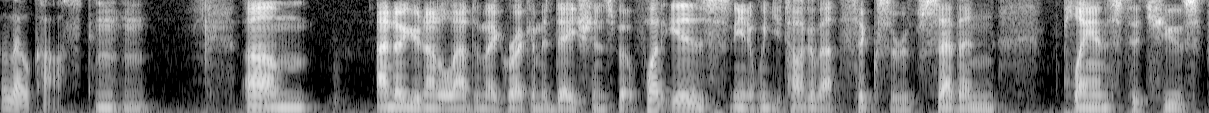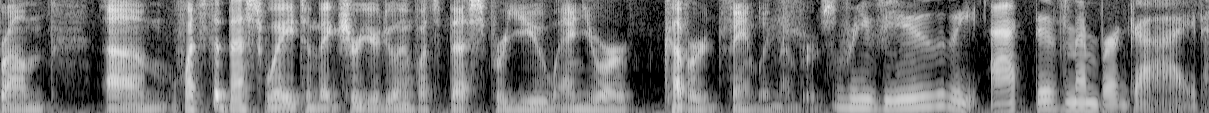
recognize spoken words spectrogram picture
low cost. Mm-hmm. Um, I know you're not allowed to make recommendations, but what is, you know, when you talk about six or seven plans to choose from, um, what's the best way to make sure you're doing what's best for you and your covered family members? Review the active member guide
